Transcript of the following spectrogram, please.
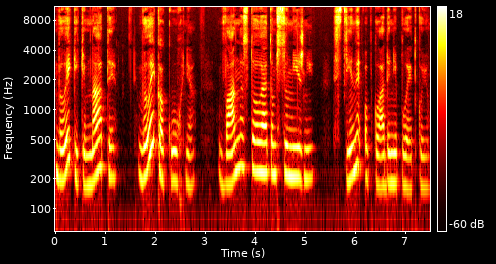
великі кімнати, велика кухня, ванна з туалетом суміжні, стіни обкладені плиткою.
